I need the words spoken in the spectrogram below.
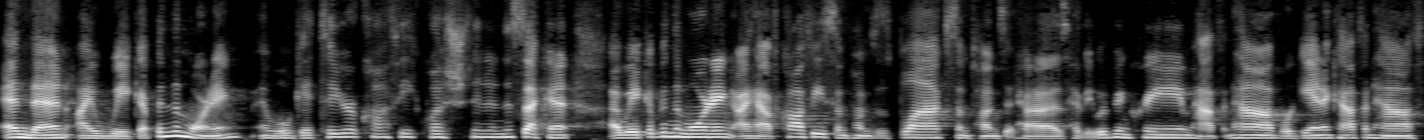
And then I wake up in the morning, and we'll get to your coffee question in a second. I wake up in the morning, I have coffee. Sometimes it's black, sometimes it has heavy whipping cream, half and half, organic half and half.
